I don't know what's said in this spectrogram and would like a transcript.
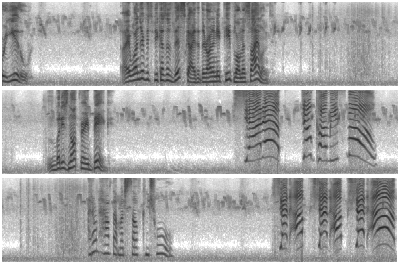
are you? I wonder if it's because of this guy that there aren't any people on this island. But he's not very big. Shut up! Don't call me small! I don't have that much self-control. Shut up! Shut up! Shut up!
